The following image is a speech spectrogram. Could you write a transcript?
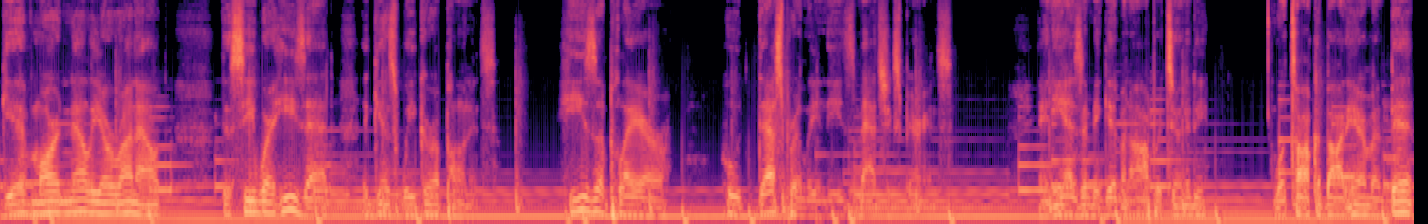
give Martinelli a run out to see where he's at against weaker opponents. He's a player who desperately needs match experience, and he hasn't been given an opportunity. We'll talk about him a bit.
